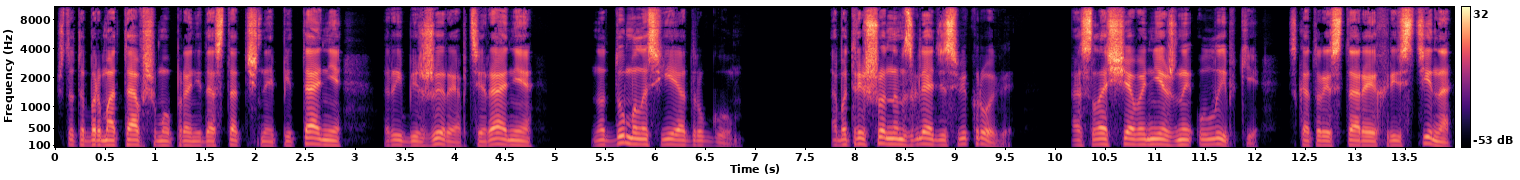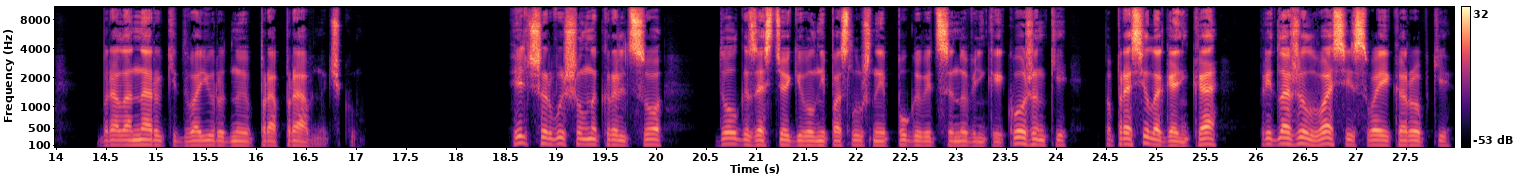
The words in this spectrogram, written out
что-то бормотавшему про недостаточное питание, рыбий жир и обтирание, но думалось ей о другом. Об отрешенном взгляде свекрови, о слащаво-нежной улыбке, с которой старая Христина — брала на руки двоюродную праправнучку. Фельдшер вышел на крыльцо, долго застегивал непослушные пуговицы новенькой кожанки, попросил огонька, предложил Васе из своей коробки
